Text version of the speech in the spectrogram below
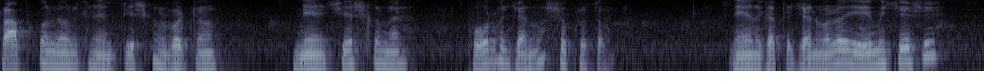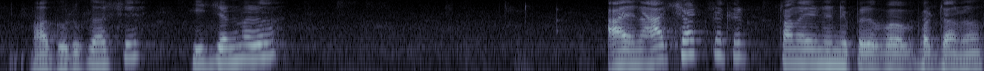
ప్రాపకంలోనికి నేను తీసుకుని పట్టడం నేను చేసుకున్న పూర్వజన్మ సుకృతం. నేను గత జన్మలో ఏమి చేసి మా గురువు గారిచే ఈ జన్మలో ఆయన ఆధ్యాత్మిక తనయుని పిలువబడ్డానో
